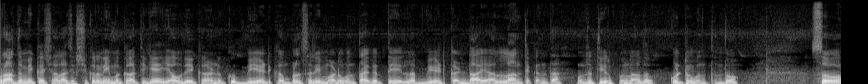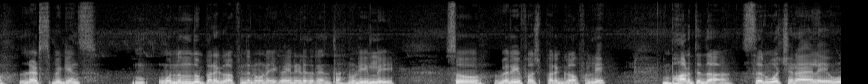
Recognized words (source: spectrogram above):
ಪ್ರಾಥಮಿಕ ಶಾಲಾ ಶಿಕ್ಷಕರ ನೇಮಕಾತಿಗೆ ಯಾವುದೇ ಕಾರಣಕ್ಕೂ ಬಿ ಎಡ್ ಕಂಪಲ್ಸರಿ ಮಾಡುವಂಥ ಅಗತ್ಯ ಇಲ್ಲ. ಬಿ ಎಡ್ ಕಡ್ಡಾಯ ಅಲ್ಲ ಅಂತಕ್ಕಂಥ ಒಂದು ತೀರ್ಪನ್ನು ಅದು ಕೊಟ್ಟಿರುವಂಥದ್ದು. ಸೊ ಲೆಟ್ಸ್ ಬಿಗಿನ್ಸ್ ಒಂದೊಂದು ಪ್ಯಾರಾಗ್ರಾಫಿಂದ ನೋಡೋಣ ಈಗ ಏನು ಹೇಳಿದ್ದಾರೆ ಅಂತ. ನೋಡಿ ಇಲ್ಲಿ. ಸೊ ವೆರಿ ಫಸ್ಟ್ ಪ್ಯಾರಾಗ್ರಾಫಲ್ಲಿ ಭಾರತದ ಸರ್ವೋಚ್ಚ ನ್ಯಾಯಾಲಯವು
